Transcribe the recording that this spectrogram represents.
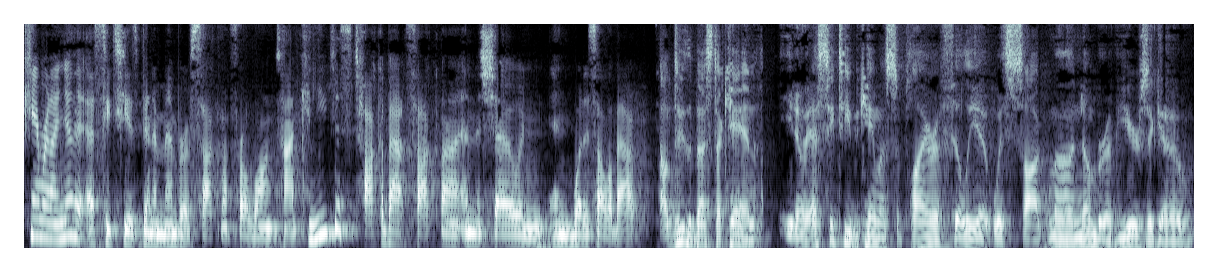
Cameron, I know that SCT has been a member of SOCMA for a long time. Can you just talk about SOCMA and the show and, and what it's all about? I'll do the best I can. You know, SCT became a supplier affiliate with SOCMA a number of years ago.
